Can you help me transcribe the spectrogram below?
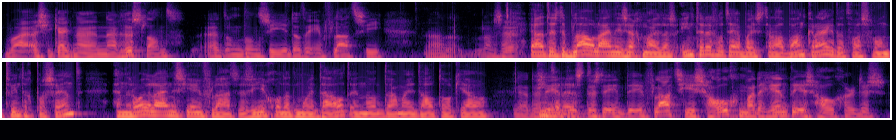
Maar als je kijkt naar, naar Rusland, hè, dan, dan zie je dat de inflatie. Nou, zeggen, Ja, het is de blauwe lijn die zeg maar, dat is interest wat jij bij de centrale bank krijgt. Dat was rond 20%. En de rode lijn is je inflatie. Zie je gewoon dat het mooi daalt. En dan, daarmee daalt ook jouw ja, dus de, Interest. dus de, de inflatie is hoog, maar de rente is hoger. Dus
